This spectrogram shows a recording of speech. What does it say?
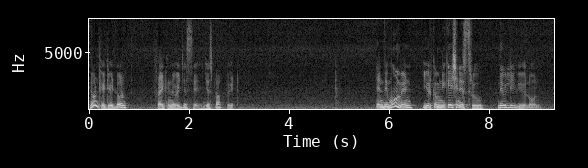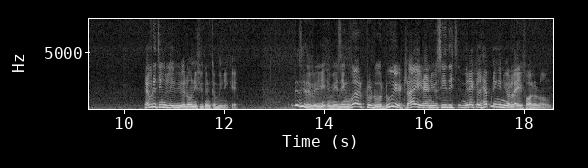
Don't hit it, don't frighten it, just say, just talk to it. And the moment your communication is through, they will leave you alone. Everything will leave you alone if you can communicate. This is a very amazing work to do. Do it, try it, and you see the miracle happening in your life all along.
